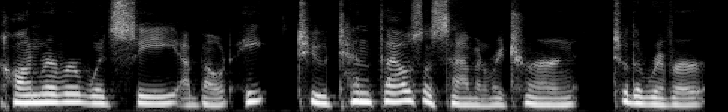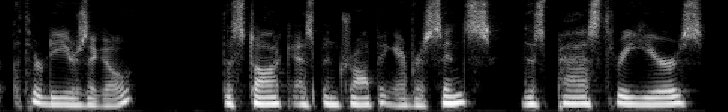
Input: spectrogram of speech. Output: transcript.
Conne River would see about eight to 10,000 salmon return to the river 30 years ago. The stock has been dropping ever since. This past three years,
